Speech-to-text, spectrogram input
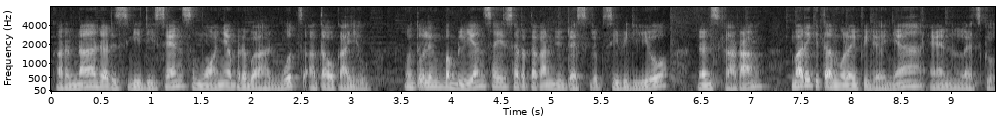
Karena dari segi desain semuanya berbahan wood atau kayu. Untuk link pembelian saya sertakan di deskripsi video. Dan sekarang, mari kita mulai videonya and let's go.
